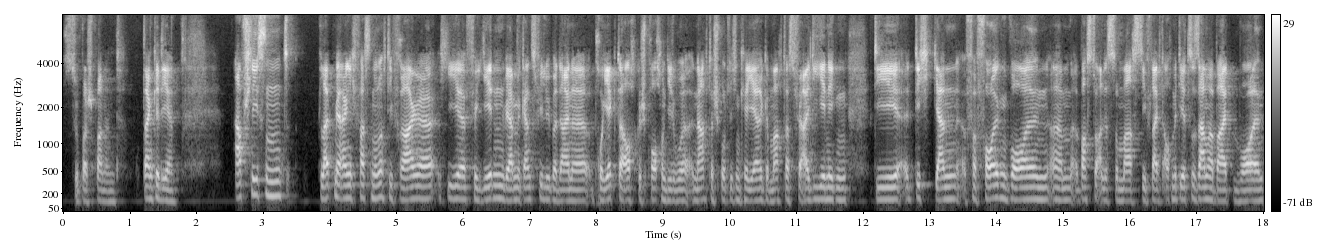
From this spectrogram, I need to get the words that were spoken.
Super spannend. Danke dir. Abschließend bleibt mir eigentlich fast nur noch die Frage hier für jeden. Wir haben ja ganz viel über deine Projekte auch gesprochen, die du nach der sportlichen Karriere gemacht hast. Für all diejenigen, die dich gern verfolgen wollen, ähm, was du alles so machst, die vielleicht auch mit dir zusammenarbeiten wollen,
